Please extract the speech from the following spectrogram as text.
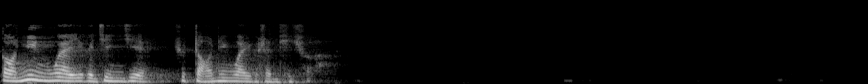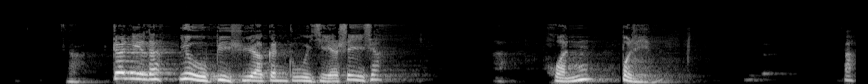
到另外一个境界去找另外一个身体去了。啊，这里呢又必须要跟诸位解释一下，啊，魂不灵。啊，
